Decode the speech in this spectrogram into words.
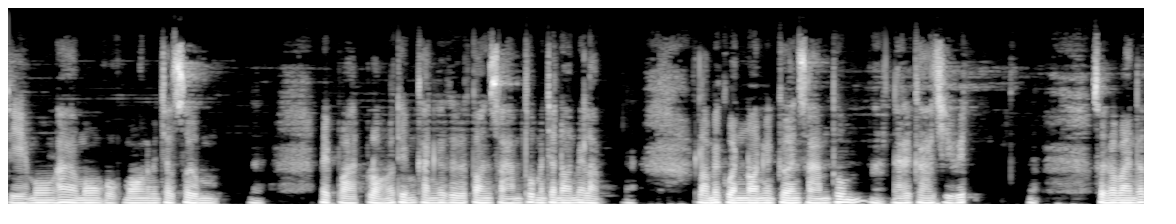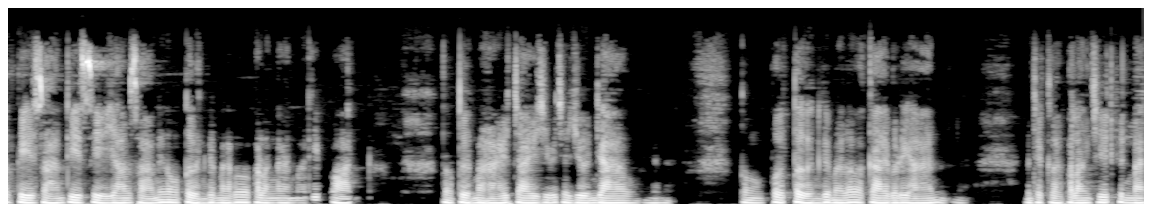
สี่โมงห้าโมงหกโมงมันจะซึมไม่ปลอดปล่องแล้วที่สำคัญก็คือตอนสามทุ่มมันจะนอนไม่หลับ เราไม่ควรนอนกันเกินสามทุ่มนาฬิกาชีวิต ส่วนประมาณทักตีสามตีสี่ยามสามนี่ต้องตื่นขึ้นมาเพราะว่าพลังงานมาที่ปอด ต้องตื่นมาหายใจชีวิตจะยืนยาว ต้องเปิดตื่นขึ้นมาแล้วกายบริหาร มันจะเกิดพลังชีวิตขึ้นมา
